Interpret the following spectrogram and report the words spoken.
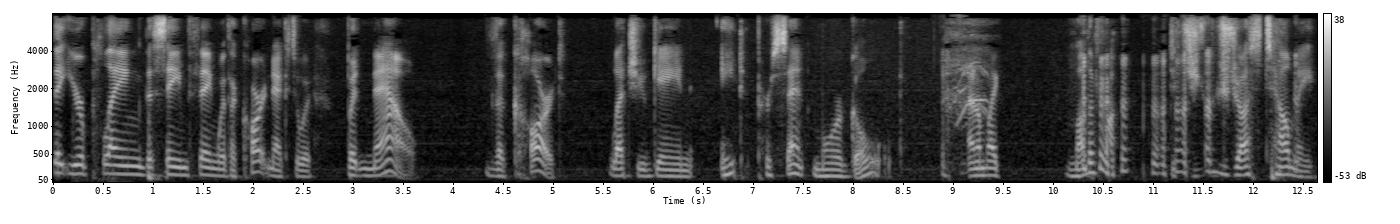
that you're playing the same thing with a cart next to it, but now the cart lets you gain 8% more gold. And I'm like, motherfucker, did you just tell me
